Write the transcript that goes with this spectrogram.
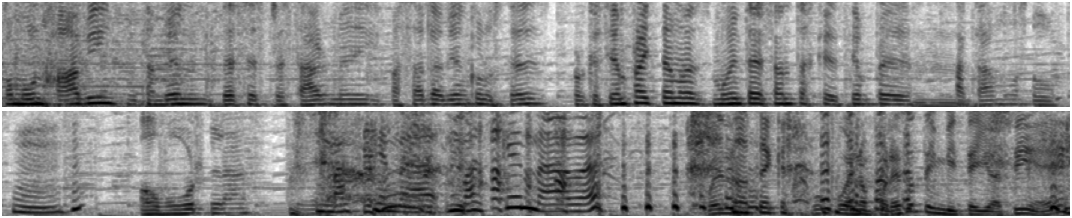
como un hobby y también desestresarme y pasarla bien con ustedes. Porque siempre hay temas muy interesantes que siempre sacamos o, burlas. Más que nada, más que nada. Bueno, No te bueno, por eso te invité yo a ti, ¿eh?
